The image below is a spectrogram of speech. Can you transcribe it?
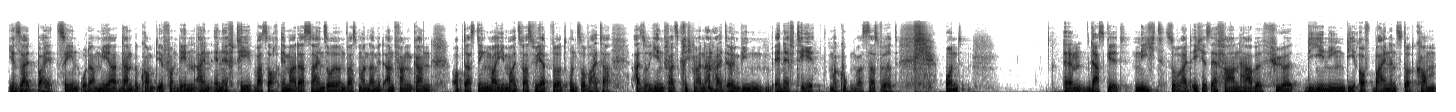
ihr seid bei 10 oder mehr, dann bekommt ihr von denen ein NFT, was auch immer das sein soll und was man damit anfangen kann, ob das Ding mal jemals was wert wird und so weiter. Also jedenfalls kriegt man dann halt irgendwie ein NFT. Mal gucken, was das wird. Und ähm, das gilt nicht, soweit ich es erfahren habe, für diejenigen, die auf Binance.com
